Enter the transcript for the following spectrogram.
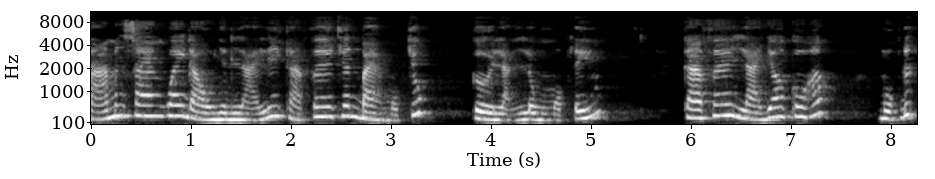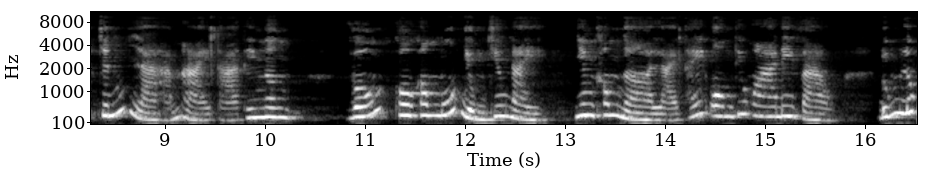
Tạ Minh Sang quay đầu nhìn lại ly cà phê trên bàn một chút, cười lạnh lùng một tiếng. Cà phê là do cô hấp, mục đích chính là hãm hại Tạ Thiên Ngân. Vốn cô không muốn dùng chiêu này, nhưng không ngờ lại thấy ôn thiếu hoa đi vào. Đúng lúc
